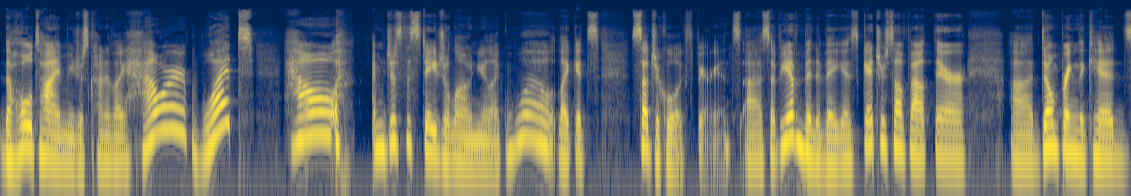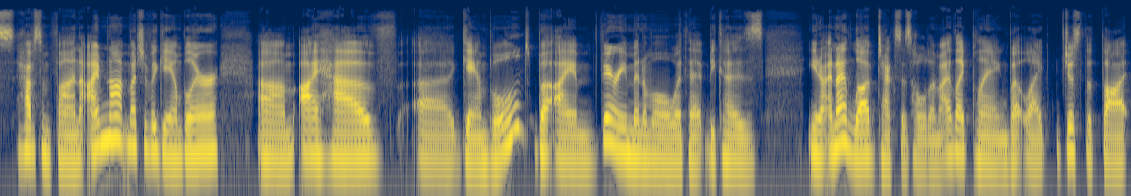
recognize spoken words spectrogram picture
the whole time you're just kind of like, how are what? How I'm just the stage alone. You're like, whoa, like it's such a cool experience. Uh, so if you haven't been to Vegas, get yourself out there. Uh, don't bring the kids. Have some fun. I'm not much of a gambler. Um, I have uh, gambled, but I am very minimal with it because you know, and I love Texas Hold'em. I like playing, but like just the thought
